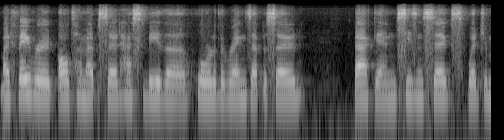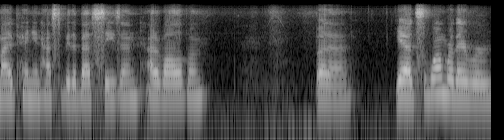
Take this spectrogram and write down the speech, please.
My favorite all-time episode has to be the Lord of the Rings episode back in Season 6, which in my opinion has to be the best season out of all of them. But, uh, yeah, it's the one where they were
